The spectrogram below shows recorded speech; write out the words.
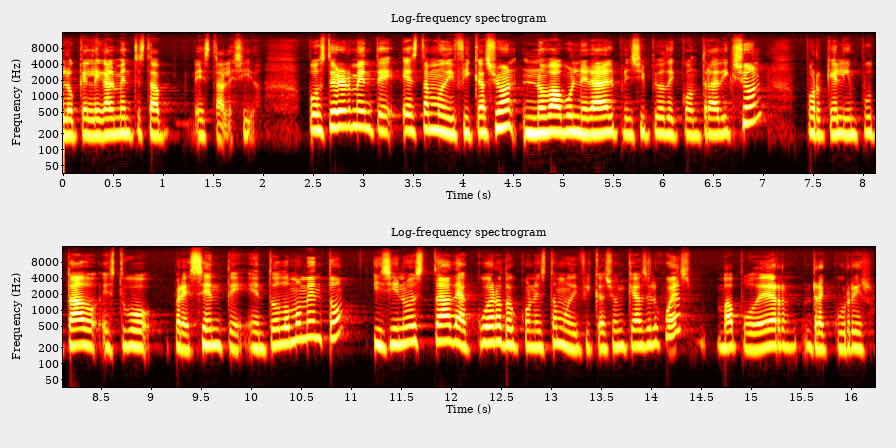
lo que legalmente está establecido. Posteriormente, esta modificación no va a vulnerar el principio de contradicción porque el imputado estuvo presente en todo momento y si no está de acuerdo con esta modificación que hace el juez, va a poder recurrir.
